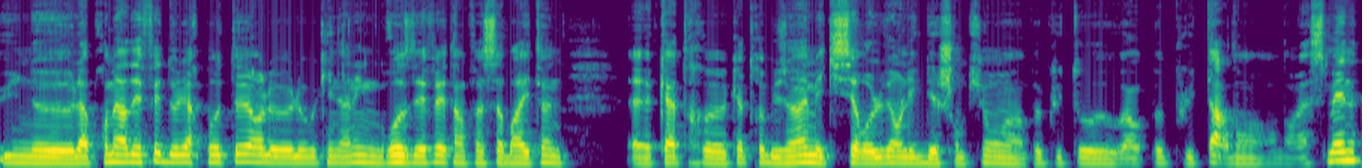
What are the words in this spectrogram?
euh, la première défaite de l'Air Potter le, le week-end dernier, une grosse défaite hein, face à Brighton, euh, 4, 4 euh, buts à 1, mais qui s'est relevé en Ligue des Champions un peu plus tôt, un peu plus tard dans, la semaine.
